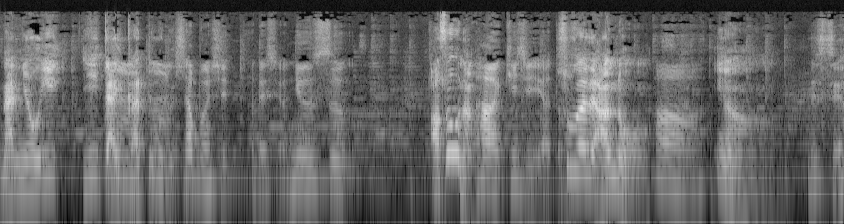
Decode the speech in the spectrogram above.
何を言い言いたいかってことですよ、うん。うん。多分知ったですよ。ニュース。あそうなの、はい記事やと素材であんの？はいや。んあですよ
